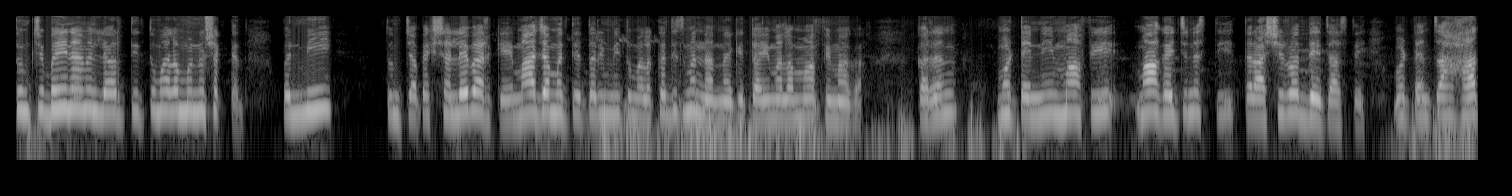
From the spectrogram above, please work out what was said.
तुमची बहीण आहे म्हणल्यावर ती तुम्हाला म्हणू शकतात. पण मी तुमच्यापेक्षा लय बारके माझ्या मते तरी मी तुम्हाला कधीच म्हणणार नाही की ताई मला माफी मागा. कारण मोठ्यांनी माफी मागायची नसती तर आशीर्वाद द्यायचा असते. मोठ्यांचा हात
